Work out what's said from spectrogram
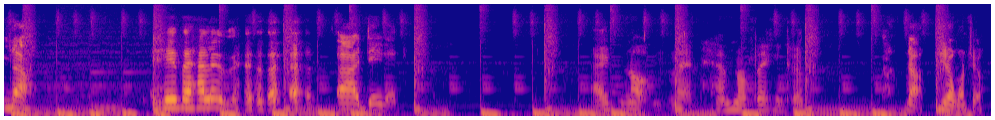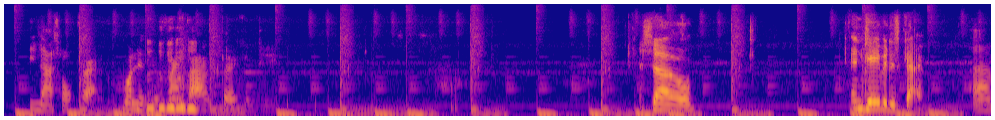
No, Who the hell is it? uh, David. I've not met. I'm not speaking to him. No, you don't want to. You're an asshole. Right, one of your friends I've spoken to. So, and David is gay. Um,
